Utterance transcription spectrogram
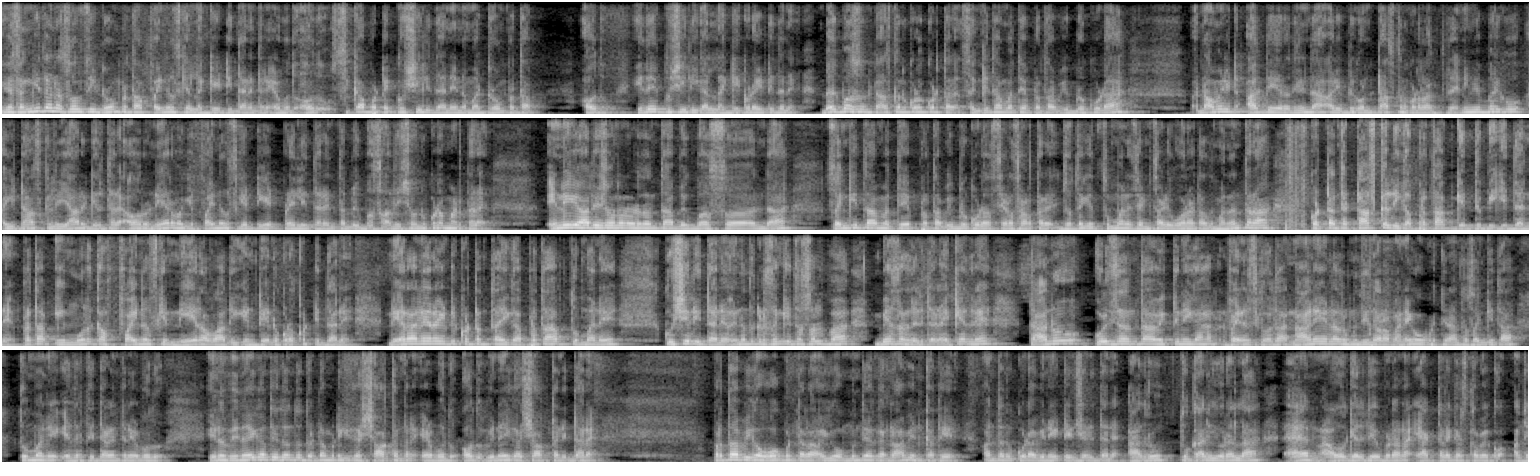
ಈಗ ಸಂಗೀತನ ಸೋಲಿಸಿ ಡ್ರೋಮ್ ಪ್ರತಾಪ್ ಫೈನಲ್ಸ್ಗೆ ಲಗ್ಗೆ ಇಟ್ಟಿದ್ದಾನೆ ಅಂತಲೇ ಹೇಳ್ಬೋದು. ಹೌದು, ಸಿಕ್ಕಾಪಟ್ಟೆ ಖುಷಿಯಲ್ಲಿದ್ದಾನೆ ನಮ್ಮ ಡ್ರೋಮ್ ಪ್ರತಾಪ್. ಹೌದು, ಇದೇ ಖುಷಿಲಿ ಈಗ ಲಗ್ಗೆ ಕೂಡ ಇಟ್ಟಿದ್ದಾನೆ. ಬಿಗ್ ಬಾಸ್ ಒಂದು ಟಾಸ್ಕನ್ನು ಕೂಡ ಕೊಡ್ತಾರೆ. ಸಂಗೀತ ಮತ್ತು ಪ್ರತಾಪ್ ಇಬ್ಬರು ಕೂಡ ನಾಮಿನೇಟ್ ಆಗದೇ ಇರೋದ್ರಿಂದ ಅವರಿಬ್ಬರಿಗೆ ಒಂದು ಟಾಸ್ಕನ್ನು ಕೊಡಲಾಗ್ತದೆ. ನೀವಿಬ್ಬರಿಗೂ ಈ ಟಾಸ್ಕಲ್ಲಿ ಯಾರು ಗೆಲ್ತಾರೆ, ಅವರು ನೇರವಾಗಿ ಫೈನಲ್ಸ್ಗೆ ಟಿಕೆಟ್ ಪಡೆಯಲಿದ್ದಾರೆ ಅಂತ ಬಿಗ್ ಬಾಸ್ ಆದೇಶವನ್ನು ಕೂಡ ಮಾಡ್ತಾರೆ. ಇನ್ನು ಈ ಆದೇಶವನ್ನು ನೋಡಿದಂಥ ಬಿಗ್ ಬಾಸ್ ಇಂದ ಸಂಗೀತ ಮತ್ತು ಪ್ರತಾಪ್ ಇಬ್ಬರು ಕೂಡ ಸೆಣಸಾಡ್ತಾರೆ. ಜೊತೆಗೆ ತುಂಬಾ ಸೆಣಸಾಡಿ ಹೋರಾಟದ ನಂತರ ಕೊಟ್ಟಂಥ ಟಾಸ್ಕಲ್ಲಿ ಈಗ ಪ್ರತಾಪ್ ಗೆದ್ದು ಬೀಗಿದ್ದಾನೆ. ಪ್ರತಾಪ್ ಈ ಮೂಲಕ ಫೈನಲ್ಸ್ಗೆ ನೇರವಾಗಿ ಎಂಟ್ರಿಯನ್ನು ಕೂಡ ಕೊಟ್ಟಿದ್ದಾನೆ. ನೇರ ನೇರ ಎಂಟ್ರಿ ಕೊಟ್ಟಂಥ ಈಗ ಪ್ರತಾಪ್ ತುಂಬಾ ಖುಷಿಯಲ್ಲಿದ್ದಾನೆ. ಇನ್ನೊಂದು ಕಡೆ ಸಂಗೀತ ಸ್ವಲ್ಪ ಬೇಸರದಲ್ಲಿದ್ದಾಳೆ. ಯಾಕೆಂದರೆ ತಾನು ಉಳಿಸಿದಂಥ ವ್ಯಕ್ತಿನೀಗ ಫೈನಲ್ಸ್ಗೆ ಹೋದ. ನಾನೇ ಏನಾದರೂ ಮುಂದಿನವರ ಮನೆಗೆ ಹೋಗ್ಬಿಡ್ತೀನಿ ಅಂತ ಸಂಗೀತ ತುಂಬಾ ಎದುರ್ತಿದ್ದಾಳೆ ಅಂತಲೇ ಹೇಳ್ಬೋದು. ಇನ್ನು ವಿನಯ್ಗಂತೂ ಇದೊಂದು ದೊಡ್ಡ ಮಟ್ಟಿಗೆ ಈಗ ಶಾಕ್ ಅಂತಲೇ ಹೇಳ್ಬೋದು. ಹೌದು ವಿನಯ್ಗ ಶಾಕ್ ತಂದಿದ್ದಾನೆ. ಪ್ರತಾಪ್ ಈಗ ಹೋಗ್ಬಿಟ್ಟಲ್ಲ ಅಯ್ಯೋ, ಮುಂದೆ ಹಂಗ ನಾವೇನು ಕತೆ ಅಂತಲೂ ಕೂಡ ವಿನಯ್ ಟೆನ್ಷನ್ ಇದ್ದಾನೆ. ಆದರೂ ತುಕಾಲಿ ಇವರೆಲ್ಲ ಏ, ನಾವು ಗೆಲ್ತೀವಿ ಬಿಡೋಣ, ಯಾಕೆ ತಲೆ ಕೆಡಿಸ್ಕೋಬೇಕು? ಅಂತ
